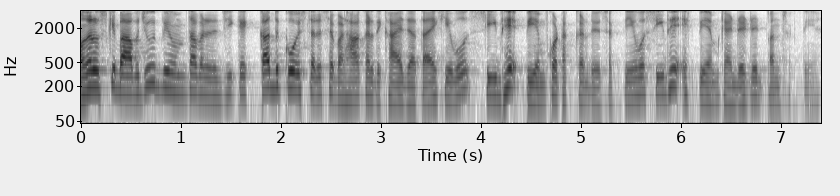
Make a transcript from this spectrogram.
मगर उसके बावजूद भी ममता बनर्जी के कद को इस तरह से बढ़ाकर दिखाया जाता है कि वो सीधे पीएम को टक्कर दे सकती हैं, वो सीधे एक पीएम कैंडिडेट बन सकती हैं।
